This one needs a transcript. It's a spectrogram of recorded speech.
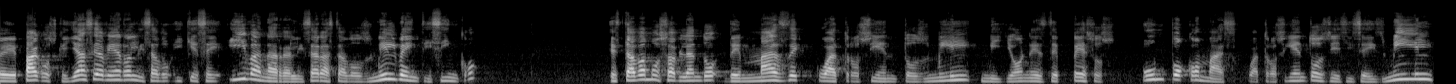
eh, pagos que ya se habían realizado y que se iban a realizar hasta 2025, estábamos hablando de más de 400 mil millones de pesos, un poco más, 416 mil,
